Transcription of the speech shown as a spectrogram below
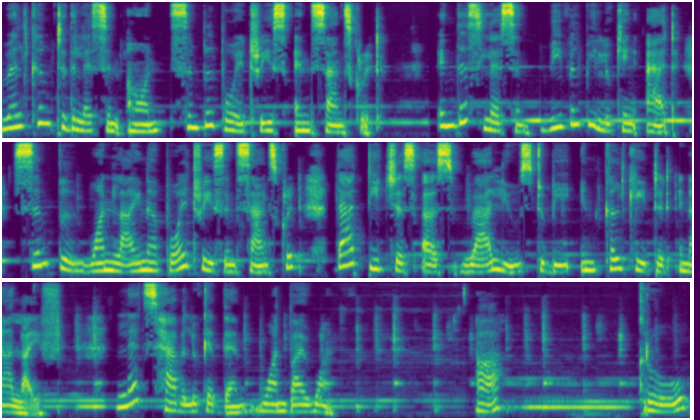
Welcome to the lesson on simple poetries in Sanskrit. In this lesson, we will be looking at simple one liner poetries in Sanskrit that teaches us values to be inculcated in our life. Let's have a look at them one by one. A Crow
